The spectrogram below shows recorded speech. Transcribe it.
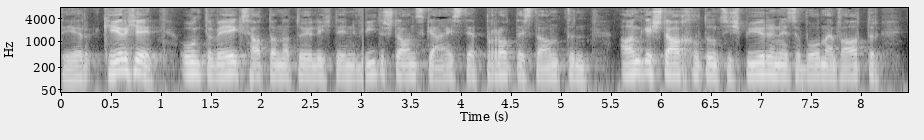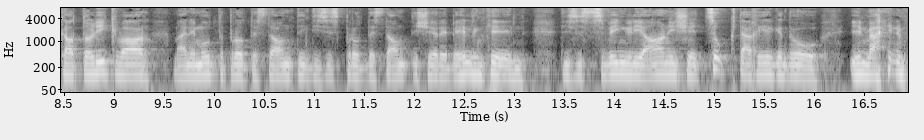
der Kirche. Unterwegs, hat dann natürlich den Widerstandsgeist der Protestanten angestachelt und sie spüren es, obwohl mein Vater Katholik war, meine Mutter Protestantin, dieses protestantische Rebellengehen, dieses zwinglianische zuckt auch irgendwo in meinem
